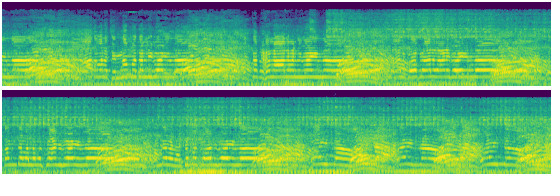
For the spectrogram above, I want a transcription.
గోయిందో ఆదవల చిన్నమ్మ తల్లి గోయిందో భక్త ప్రహ్లాదవరది గోయిందో నాలుగు గోపురాల వాడ గోయిందో వసంత వల్లభ స్వామి గోయిందో కొండల నరసింహ స్వామి గోయిందో గోయిందో గోయిందో గోయిందో గోయిందో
